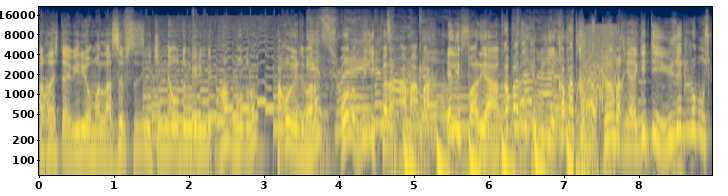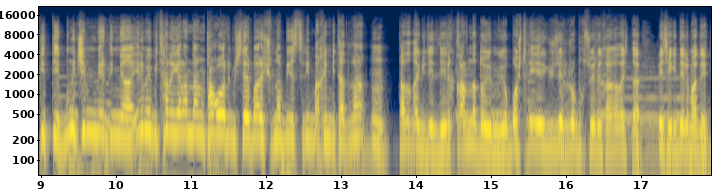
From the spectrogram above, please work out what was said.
Arkadaşlar veriyorum valla sırf sizin için ne olduğunu göreyim diye. Aha ne oldu lan? Taco verdi bana. Oğlum müzik falan ama bak Elif var ya kapatın şu müziği kapat kapat. Şuna bak ya gitti 150 Robux gitti. Bunun için mi verdim ya? Elime bir tane yalandan taco vermişler bari şundan bir ısırayım bakayım bir tadına. Hı, tadı da güzel değil karnı da doyurmuyor. Boşta yere 150 Robux verdik arkadaşlar. Neyse gidelim hadi.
